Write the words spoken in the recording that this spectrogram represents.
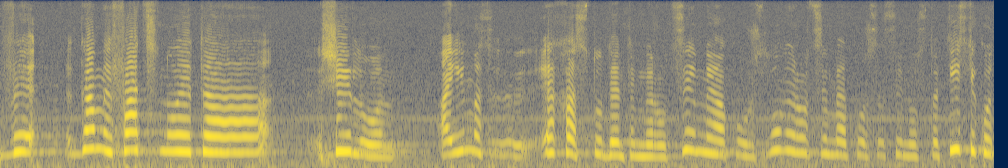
וגם הפצנו את השאלון, האם, איך הסטודנטים מרוצים מהקורס, לא מרוצים מהקורס, עשינו סטטיסטיקות,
